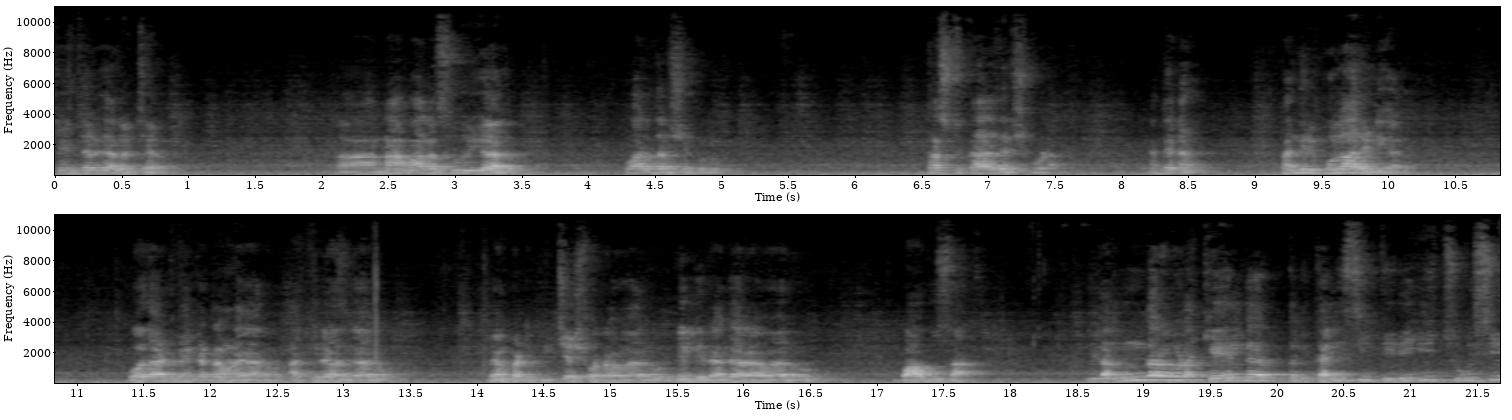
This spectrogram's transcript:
శశిధర్ గారు వచ్చారు. నామాల సూరి గారు వారు దర్శకులు ట్రస్ట్ కార్యదర్శి కూడా. అంతేనా? పందిరి పుల్లారెడ్డి గారు. కోదాటి వెంకటరమణ గారు అక్కిరాజు గారు వెంపటి పిచ్చేశ్వరరావు గారు ఢిల్లీ రంగారావు గారు బాబు సార్. వీళ్ళందరూ కూడా కేఎల్ గారితో కలిసి తిరిగి చూసి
